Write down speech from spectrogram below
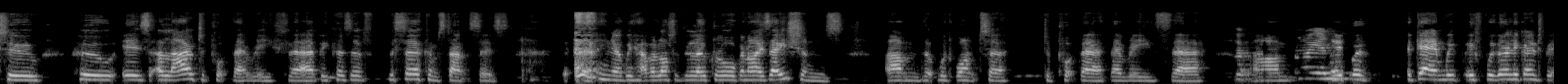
to who is allowed to put their wreath there because of the circumstances. you know, we have a lot of the local organisations um, that would want to, to put their, their wreaths there. Um, Ryan, if we're, again, we, if we're only going to be,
